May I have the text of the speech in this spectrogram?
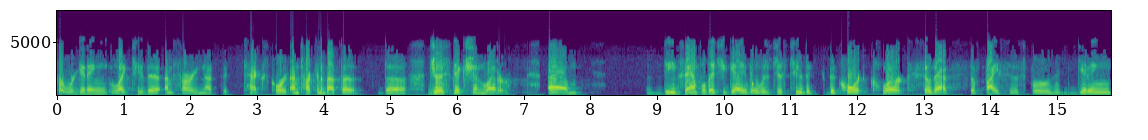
court, we're getting like to the. I'm sorry, not the tax court. I'm talking about the the jurisdiction letter. Um, the example that you gave, it was just to the the court clerk, so that suffices for getting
